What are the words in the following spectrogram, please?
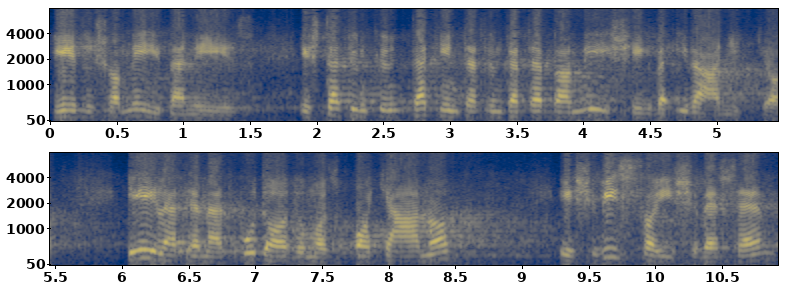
Jézus a mélyben néz, és tekintetünket ebbe a mélységbe irányítja. Életemet odaadom az atyának, és vissza is veszem,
